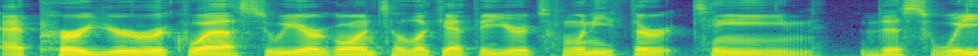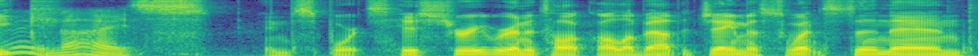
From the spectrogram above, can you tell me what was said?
at per your request, we are going to look at the year 2013 this week Hey, nice. in sports history. We're going to talk all about Jameis Winston and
